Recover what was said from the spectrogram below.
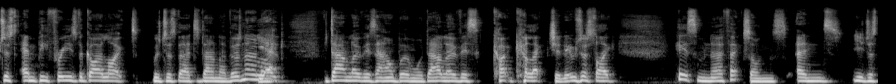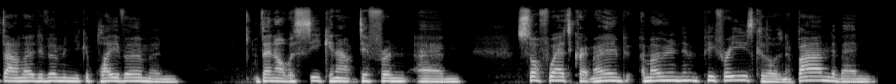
just MP3s. The guy liked was just there to download. There was no Yeah. like download this album or download this co- collection. It was just like here's some NoFX songs, and you just downloaded them and you could play them. And then I was seeking out different um, software to create my own my own MP3s because I was in a band, and then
